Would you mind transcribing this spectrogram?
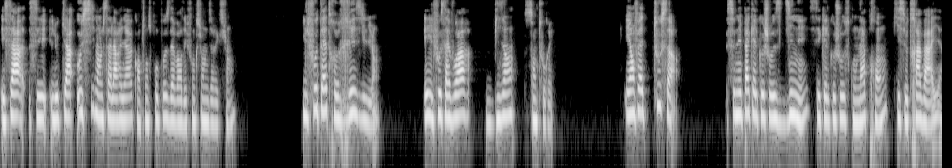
Et ça, c'est le cas aussi dans le salariat quand on se propose d'avoir des fonctions de direction. Il faut être résilient. Et il faut savoir bien s'entourer. Et en fait, tout ça, ce n'est pas quelque chose d'inné, c'est quelque chose qu'on apprend, qui se travaille,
